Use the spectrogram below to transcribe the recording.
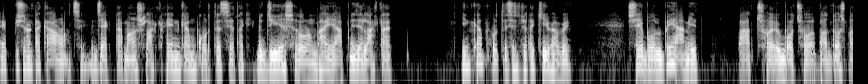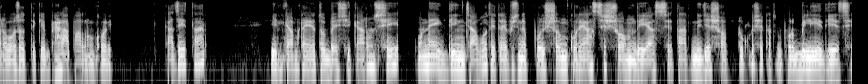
এর পিছনে একটা কারণ আছে যে একটা মানুষ লাখ টাকা ইনকাম করতেছে, তাকে একটু জিজ্ঞাসা করুন, ভাই, আপনি যে লাখ টাকা ইনকাম করতেছেন, সেটা কীভাবে? সে বলবে, আমি পাঁচ ছয় বছর বা দশ বারো বছর থেকে ভেড়া পালন করি। কাজেই তার ইনকামটা এত বেশি, কারণ সে অনেক দিন যাবত এটার পিছনে পরিশ্রম করে আসছে, শ্রম দিয়ে আসছে, তার নিজের সবটুকু সেটার উপর বিলিয়ে দিয়েছে।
